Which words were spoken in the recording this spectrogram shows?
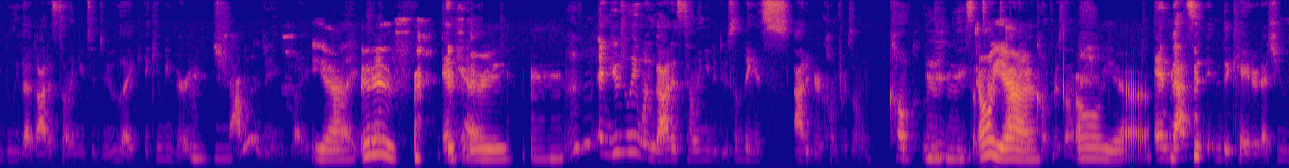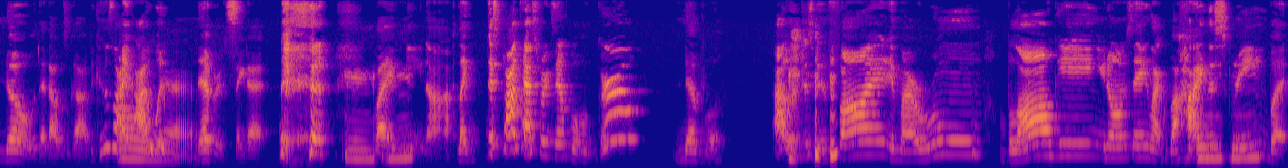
you believe that God is telling you to do, like it can be very mm-hmm. challenging. Like yeah, like, it and, is. And it's yeah. very. Mm-hmm. Mm-hmm. And usually, when God is telling you to do something, it's out of your comfort zone, completely. Mm-hmm. Oh yeah. comfort zone. Oh yeah. And that's an indicator that you know that that was God, because it's like oh, I would yeah. never say that. like me, nah. Like this podcast, for example, girl, never I would just been fine in my room, blogging, you know what I'm saying? Like behind mm-hmm. the screen, but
